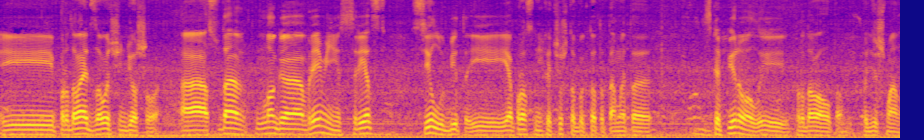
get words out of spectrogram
и продавать за очень дешево. А сюда много времени, средств, сил убито, и я просто не хочу, чтобы кто-то там это скопировал и продавал там по дешману.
